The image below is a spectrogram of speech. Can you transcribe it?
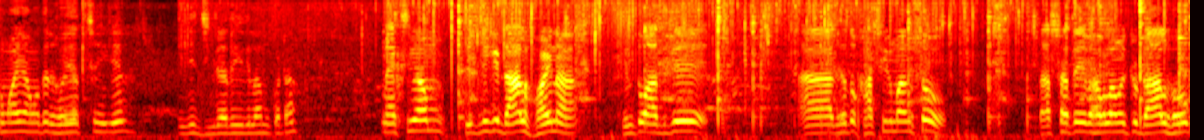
সময় আমাদের হয়ে যাচ্ছে এই যে এই যে জিরা দিয়ে দিলাম কটা। ম্যাক্সিমাম পিকনিকে ডাল হয় না, কিন্তু আজকে যেহেতু খাসির মাংস তার সাথে ভাবলাম একটু ডাল হোক।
